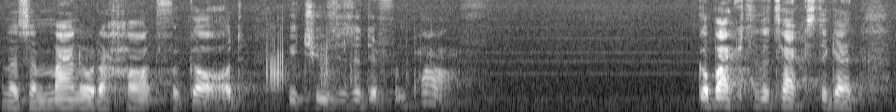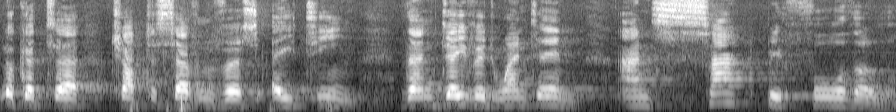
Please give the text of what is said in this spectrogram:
and as a man who had a heart for God, he chooses a different path. Go back to the text again. Look at uh, chapter 7, verse 18. Then David went in and sat before the Lord.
